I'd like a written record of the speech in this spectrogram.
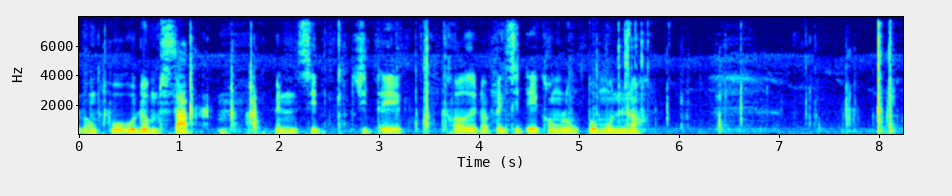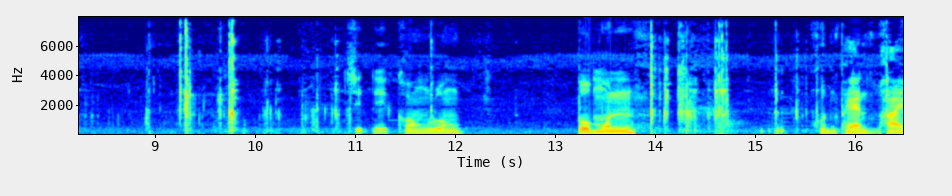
หลวงปู่อุดมทรัพย์เป็นสิทธิ์สิทธิเอกเขาเอ่ยว่าเป็นสิทธิเอกของหลวงปู่มุนเนาะสิทธิเอกของหลวงปู่มุนขุนแผนพาย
